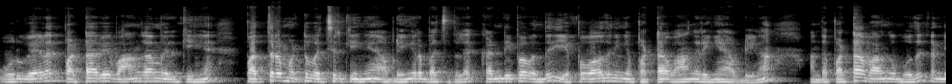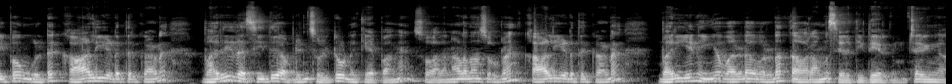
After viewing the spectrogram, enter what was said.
ஒருவேளை பட்டாவே வாங்காமல் இருக்கீங்க பத்திரம் மட்டும் வச்சுருக்கீங்க அப்படிங்கிற பட்சத்தில் கண்டிப்பாக வந்து எப்போவாவது நீங்கள் பட்டா வாங்குறீங்க அப்படின்னா அந்த பட்டா வாங்கும்போது கண்டிப்பாக உங்கள்கிட்ட காலி இடத்திற்கான வரி ரசீது அப்படின்னு சொல்லிட்டு ஒன்று கேட்பாங்க. ஸோ அதனால தான் சொல்கிறேன் காலி இடத்துக்கான வரியை நீங்கள் வருட வருடம் தவறாமல் செலுத்திட்டே இருக்கணும். சரிங்களா?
